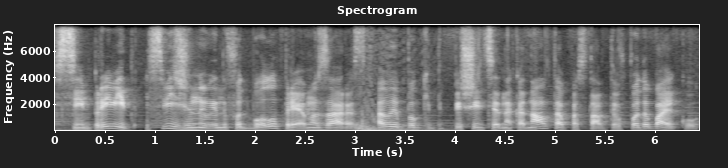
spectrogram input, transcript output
Всім привіт! Свіжі новини футболу прямо зараз. А ви поки підпишіться на канал та поставте вподобайку.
